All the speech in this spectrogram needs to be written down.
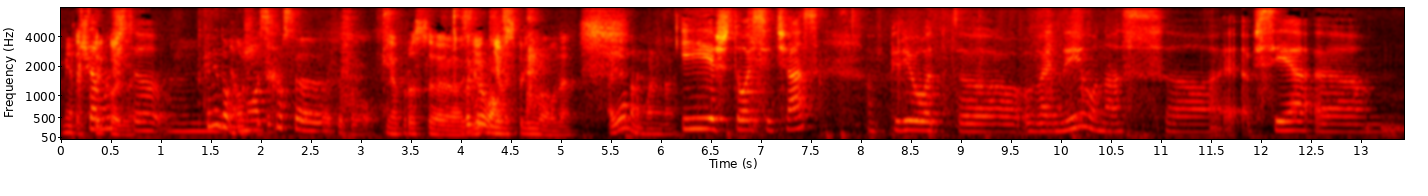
Мем. Это Потому прикольно. что Так они давно шли, мозг ты просто. Я просто не- Закрывался. не воспринимал, да. А я нормально. И что сейчас, в период э, войны, у нас э, все эм,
